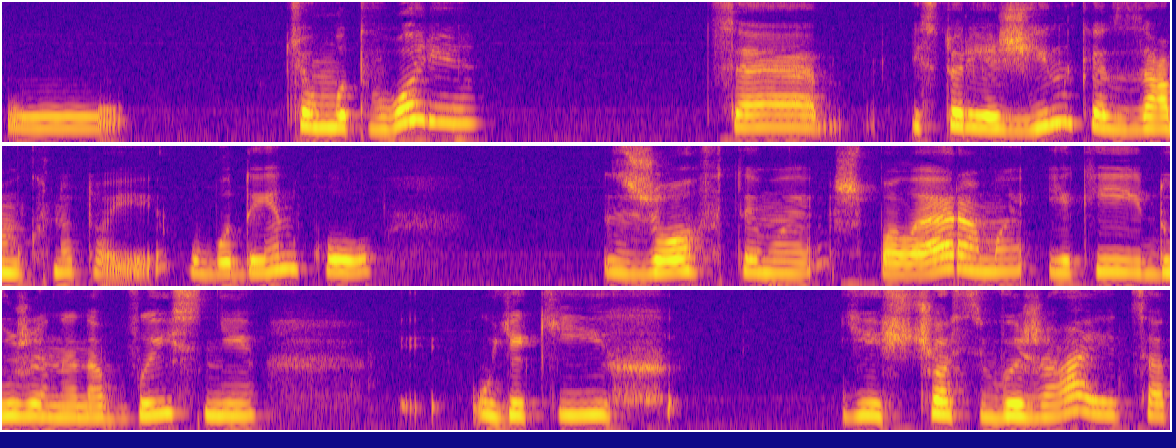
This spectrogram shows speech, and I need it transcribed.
у цьому творі, це історія жінки замкнутої у будинку з жовтими шпалерами, які дуже ненависні у яких їй щось вижається.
